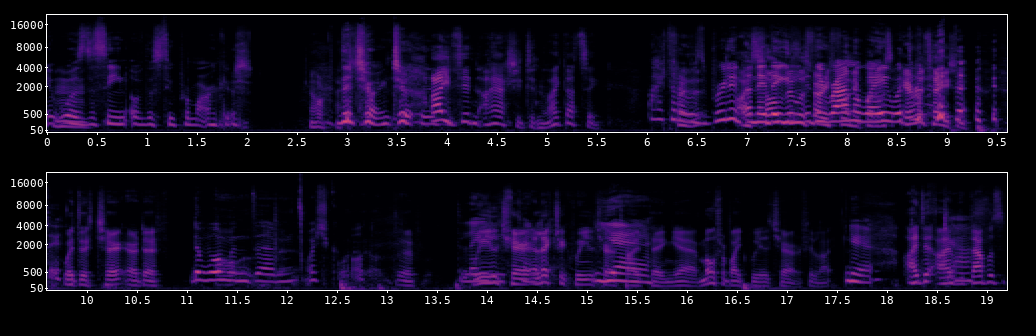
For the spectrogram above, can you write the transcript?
It was Mm. the scene of the supermarket. All right. They're trying to. I didn't. I actually didn't like that scene I thought it was brilliant, I and they saw they, it was they very ran funny, but it away was with the, with irritating. the, with the, with the chair or the the woman's um what's she called the the wheelchair, kinda- electric wheelchair Yeah. type thing. Yeah, motorbike wheelchair, if you like. Yeah, I did. I, that was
